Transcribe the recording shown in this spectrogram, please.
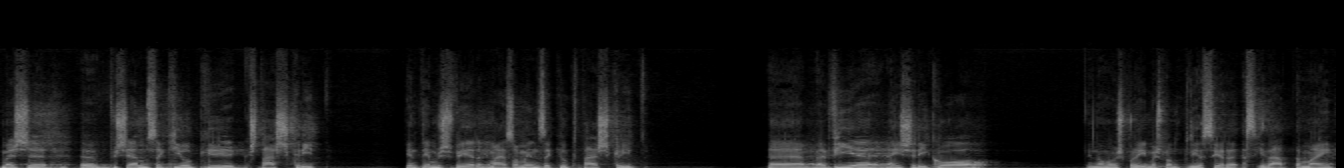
Mas uh, uh, vejamos aquilo que, que, está escrito. Tentemos ver mais ou menos aquilo que está escrito. havia em Jericó, e não vamos por aí, mas pronto, podia ser a cidade também,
